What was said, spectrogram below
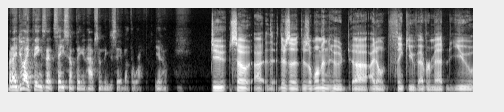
But I do like things that say something and have something to say about the world, you know. Do so. Uh, th- there's a there's a woman who uh, I don't think you've ever met. You,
